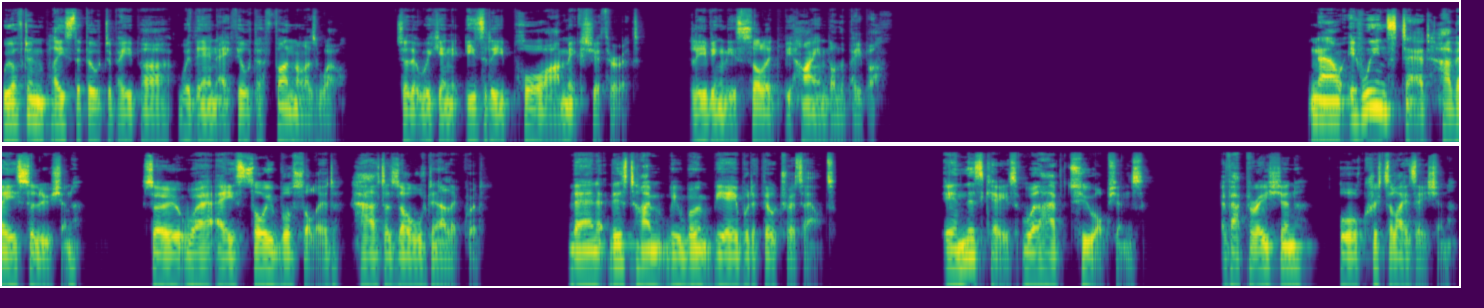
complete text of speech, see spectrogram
We often place the filter paper within a filter funnel as well, so that we can easily pour our mixture through it, leaving the solid behind on the paper. Now, if we instead have a solution, so where a soluble solid has dissolved in a liquid, then this time we won't be able to filter it out. In this case, we'll have two options evaporation or crystallization.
